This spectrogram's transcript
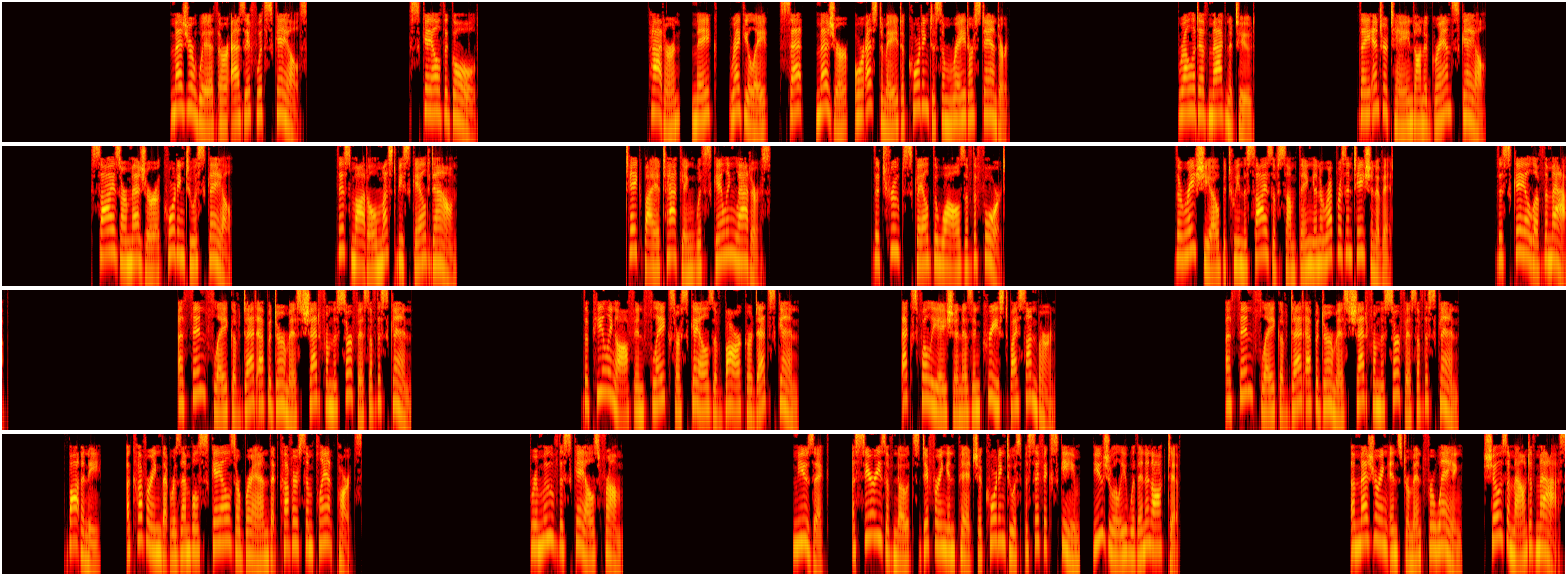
Measure with or as if with scales. Scale the gold. Pattern, make, regulate, set, measure, or estimate according to some rate or standard. Relative magnitude. They entertained on a grand scale. Size or measure according to a scale. This model must be scaled down. Take by attacking with scaling ladders. The troops scaled the walls of the fort. The ratio between the size of something and a representation of it. The scale of the map. A thin flake of dead epidermis shed from the surface of the skin. The peeling off in flakes or scales of bark or dead skin. Exfoliation is increased by sunburn. A thin flake of dead epidermis shed from the surface of the skin. Botany. A covering that resembles scales or bran that cover some plant parts. Remove the scales from. Music. A series of notes differing in pitch according to a specific scheme, usually within an octave. A measuring instrument for weighing. Shows amount of mass.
